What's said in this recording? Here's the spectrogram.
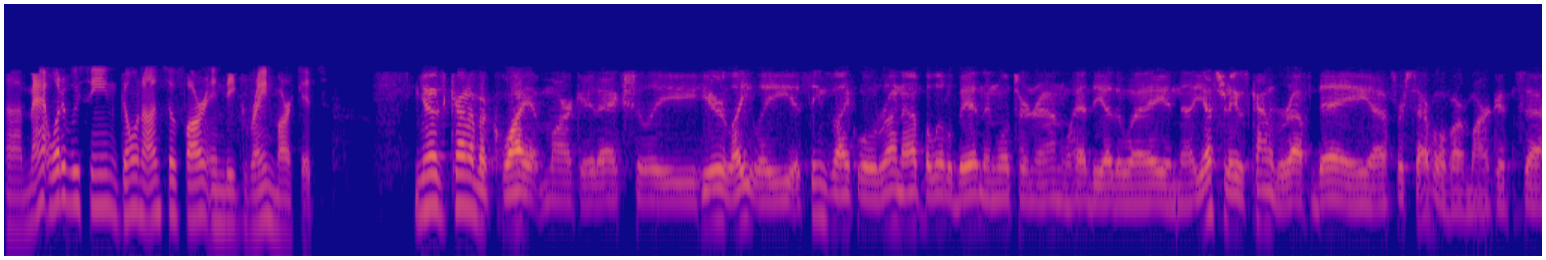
Uh, Matt, what have we seen going on so far in the grain markets? Yeah, it's kind of a quiet market actually here lately. It seems like we'll run up a little bit and then we'll turn around and we'll head the other way. And uh, yesterday was kind of a rough day uh, for several of our markets. Uh,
